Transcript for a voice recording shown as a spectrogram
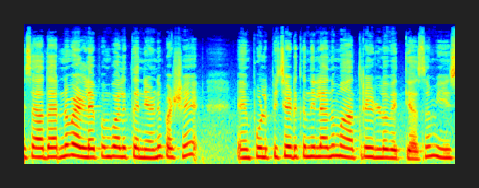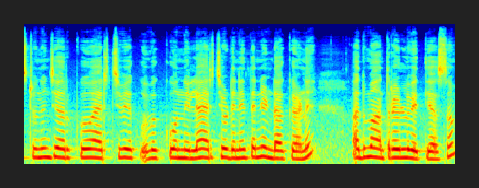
സാധാരണ വെള്ളയപ്പം പോലെ തന്നെയാണ്. പക്ഷേ പുളിപ്പിച്ചെടുക്കുന്നില്ല എന്ന് മാത്രമേ ഉള്ളൂ വ്യത്യാസം. ഈസ്റ്റൊന്നും ചേർക്കുകയോ അരച്ച് വെക്കുകയൊന്നുമില്ല അരച്ച ഉടനെ തന്നെ ഉണ്ടാക്കുകയാണ്. അത് മാത്രമേ ഉള്ളൂ വ്യത്യാസം.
